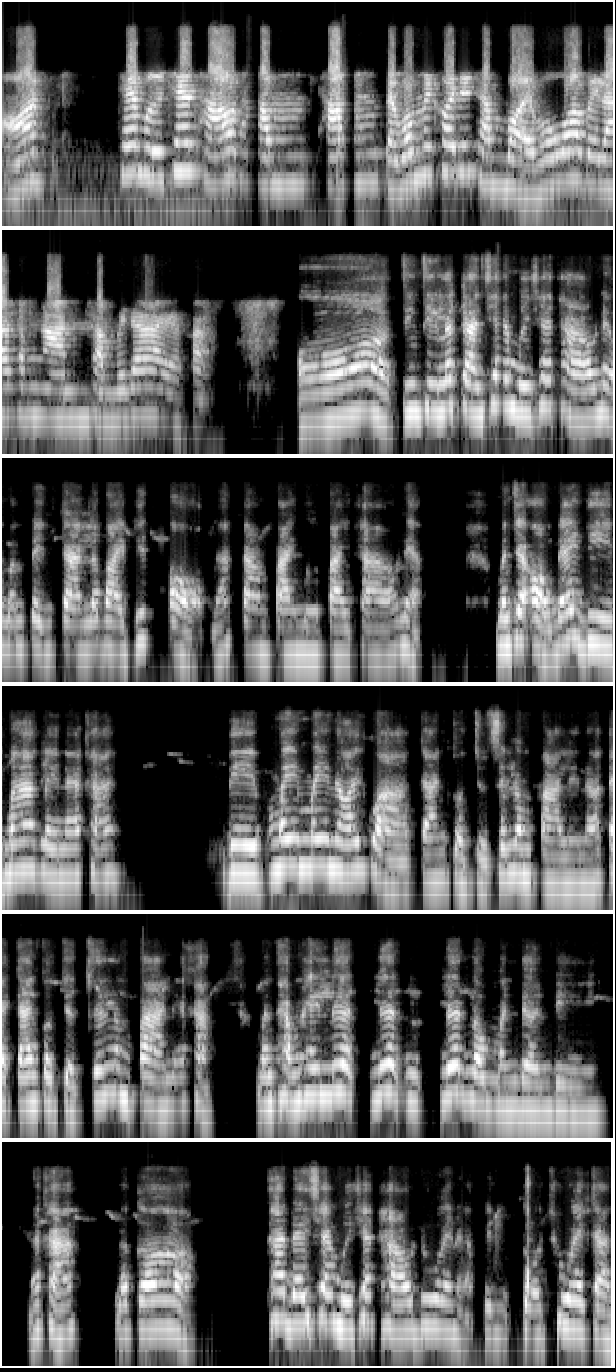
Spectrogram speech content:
อ๋อแช่มือแช่เท้าทำทำแต่ว่าไม่ค่อยได้ทำบ่อย เพราะว่าเวลาทำงานทำไม่ได้อะค่ะอ๋อจริง ๆ แล้วการแช่มือแช่เท้าเนี่ยมันเป็นการระบายพิษออกนะ ตามปลายมือปลายเท้าเนี่ย มันจะออกได้ดีมากเลยนะคะ ดีไม่ไม่น้อยกว่าการกดจุดเส้นลมปานเลยนะแต่การกดจุดเส้นลมปานเนี่ยค่ะ มันทำให้เลือดเลือดเลือดลมมันเดินดีนะคะ แล้วก็ถ้าได้แช่มือแช่เท้าด้วยเนี่ยเป็นตัวช่วยกัน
